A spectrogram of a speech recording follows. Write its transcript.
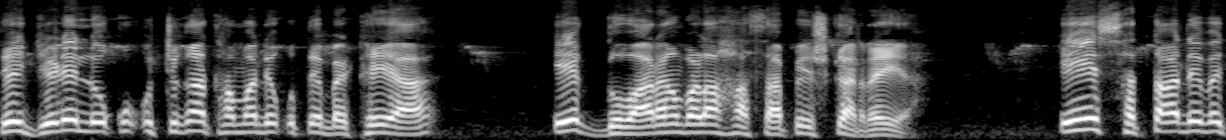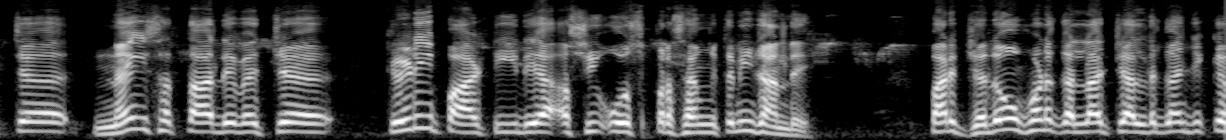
ਤੇ ਜਿਹੜੇ ਲੋਕ ਉੱਚੀਆਂ ਥਾਵਾਂ ਦੇ ਉੱਤੇ ਬੈਠੇ ਆ, ਇਹ ਗਵਾਰਾਂ ਵਾਲਾ ਹਾਸਾ ਪੇਸ਼ ਕਰ ਰਹੇ ਆ। ਇਹ ਸੱਤਾ ਦੇ ਵਿੱਚ ਨਹੀਂ ਸੱਤਾ ਦੇ ਵਿੱਚ ਕਿਹੜੀ ਪਾਰਟੀ ਦੇ ਆ, ਅਸੀਂ ਉਸ ਪ੍ਰਸੰਗ 'ਚ ਨਹੀਂ ਜਾਂਦੇ। ਪਰ ਜਦੋਂ ਹੁਣ ਗੱਲਾਂ ਚੱਲਦੀਆਂ ਜੀ ਕਿ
